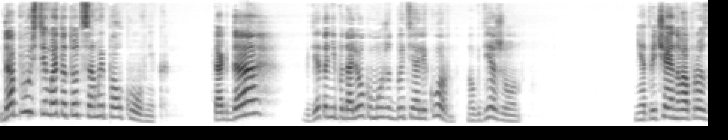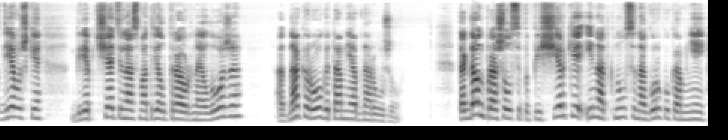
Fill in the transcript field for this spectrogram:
Допустим, это тот самый полковник. Тогда где-то неподалеку может быть и Аликорн. Но где же он? Не отвечая на вопрос девушки, Глеб тщательно осмотрел траурное ложе, однако рога там не обнаружил. Тогда он прошелся по пещерке и наткнулся на горку камней,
